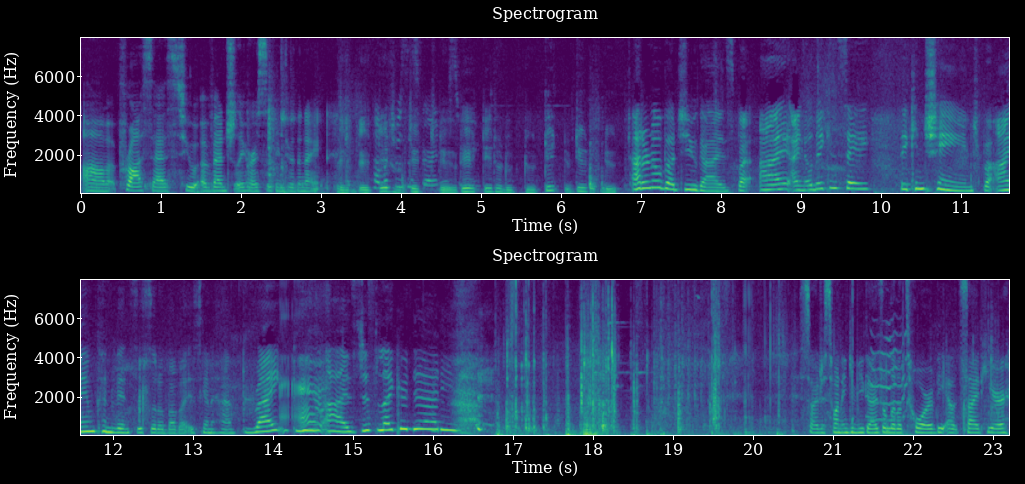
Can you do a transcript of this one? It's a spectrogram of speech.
um, process to eventually her sleeping through the night. How much was this I don't know about you guys, but I I know they can say they can change, but I am convinced this little Bubba is gonna have bright blue eyes just like her daddy. So I just want to give you guys a little tour of the outside here.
